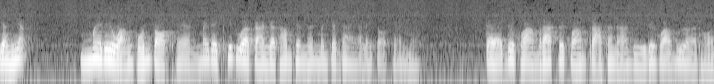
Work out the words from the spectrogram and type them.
อย่างเนี้ยไม่ได้หวังผลตอบแทน ไม่ได้คิดว่าการกระทำเช่นนั้น มันจะได้อะไรตอบแทนมาแต่ด้วยความรักด้วยความปรารถนาดีด้วยความเอื้ออาทร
